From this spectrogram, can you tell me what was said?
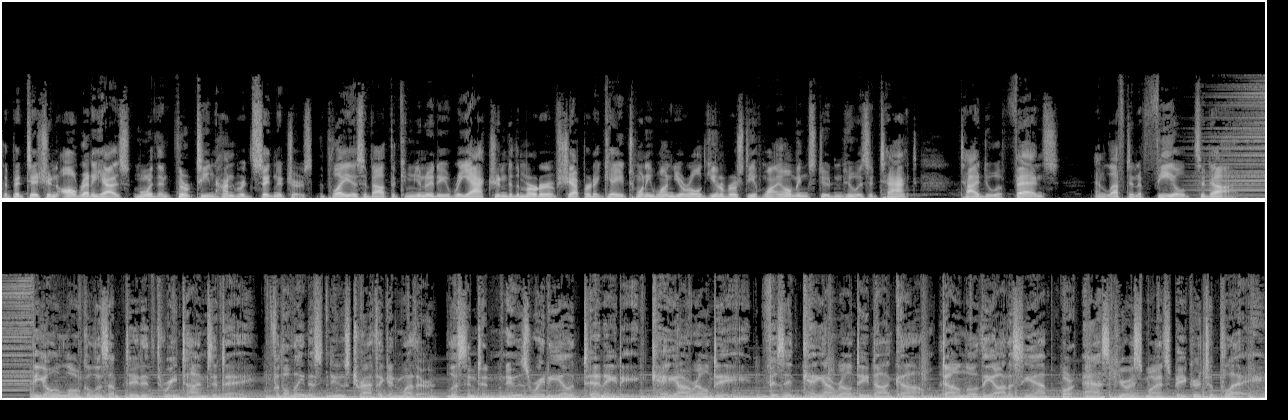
The petition already has more than 1,300 signatures. The play is about the community reaction to the murder of Shepard, a gay 21 year old University of Wyoming student who was attacked, tied to a fence, and left in a field to die. The All Local is updated three times a day. For the latest news, traffic, and weather, listen to News Radio 1080 KRLD. Visit KRLD.com, download the Audacy app, or ask your smart speaker to play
